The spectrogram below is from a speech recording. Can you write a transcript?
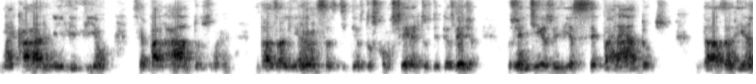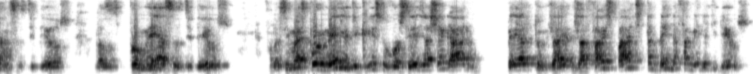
na carne e viviam separados né, das alianças de Deus, dos concertos de Deus. Veja, os gentios viviam separados das alianças de Deus, das promessas de Deus. Fala assim, mas por meio de Cristo vocês já chegaram perto, já, já faz parte também da família de Deus,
